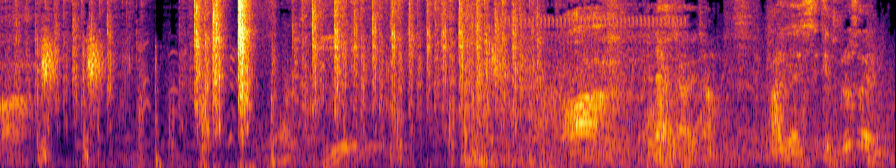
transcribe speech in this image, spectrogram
아. 와. 괜찮아, 괜찮아, 괜찮아. 아, SD 눌러서 해.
